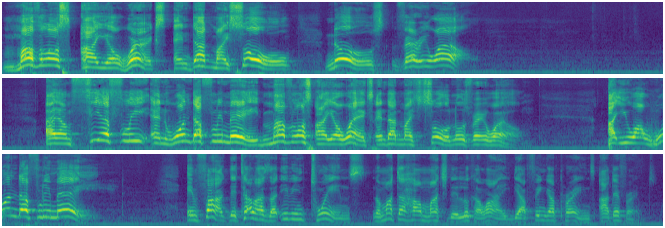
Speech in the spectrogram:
Marvelous are your works, and that my soul knows very well. I am fearfully and wonderfully made. Marvelous are your works, and that my soul knows very well. Uh, you are wonderfully made. In fact, they tell us that even twins, no matter how much they look alike, their fingerprints are different.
